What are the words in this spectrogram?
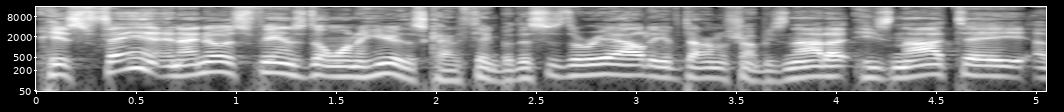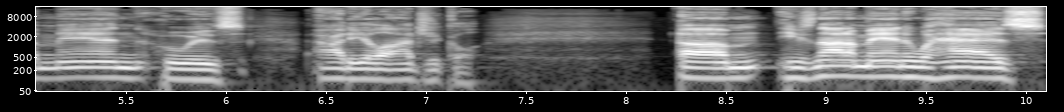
his fan, and I know his fans don't want to hear this kind of thing, but this is the reality of Donald Trump. He's not a he's not a, a man who is ideological. Um, he's not a man who has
